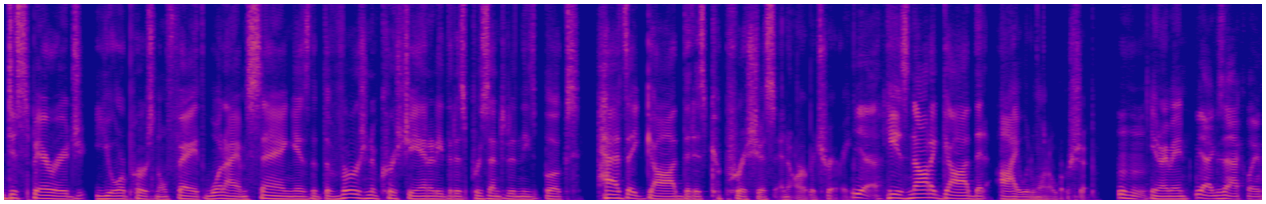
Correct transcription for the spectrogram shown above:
disparage your personal faith. What I am saying is that the version of Christianity that is presented in these books has a God that is capricious and arbitrary. Yeah. He is not a God that I would want to worship. hmm You know what I mean? Yeah, exactly.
